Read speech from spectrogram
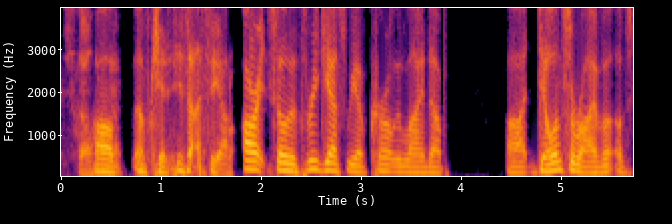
still. Um, I'm kidding. He's not Seattle. All right. So the three guests we have currently lined up uh, Dylan Saraiva of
